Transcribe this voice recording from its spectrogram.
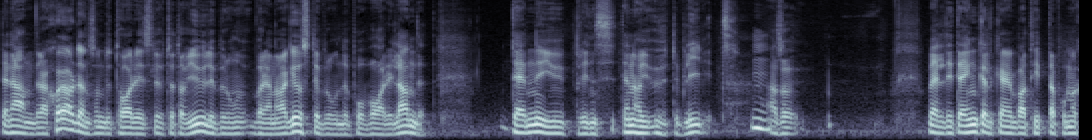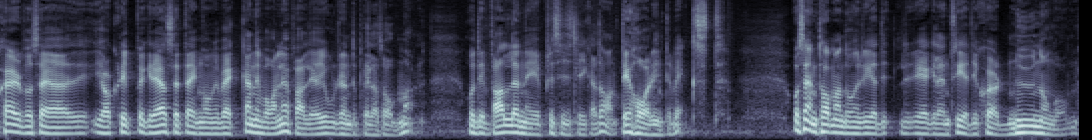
Den andra skörden som du tar i slutet av juli, början av augusti beroende på var i landet. Den, är ju den har ju uteblivit. Mm. Alltså, väldigt enkelt kan jag bara titta på mig själv och säga jag klipper gräset en gång i veckan i vanliga fall. Jag gjorde det inte på hela sommaren. Och det, vallen är precis likadant. Det har inte växt. Och sen tar man då en regel en tredje skörd nu någon gång.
